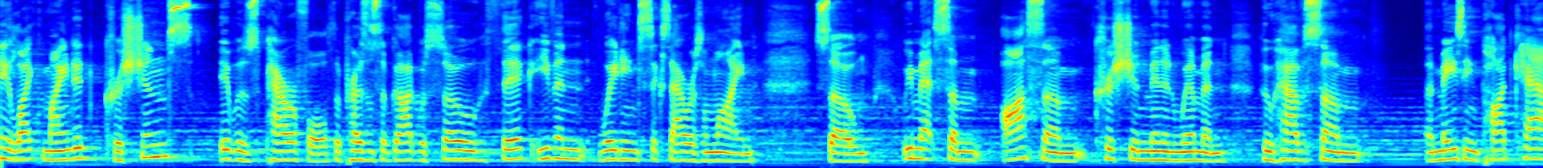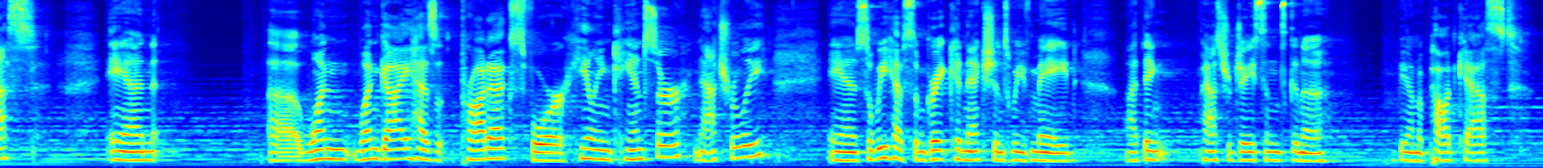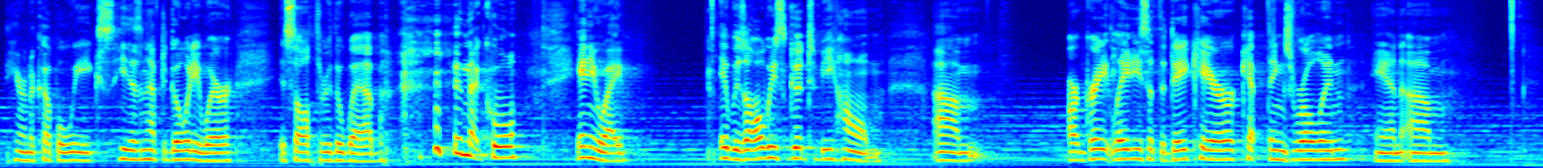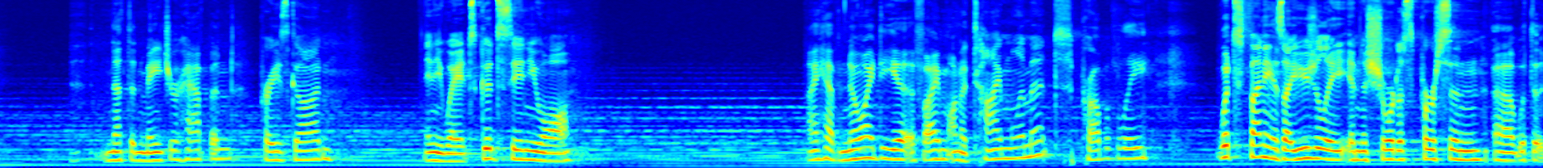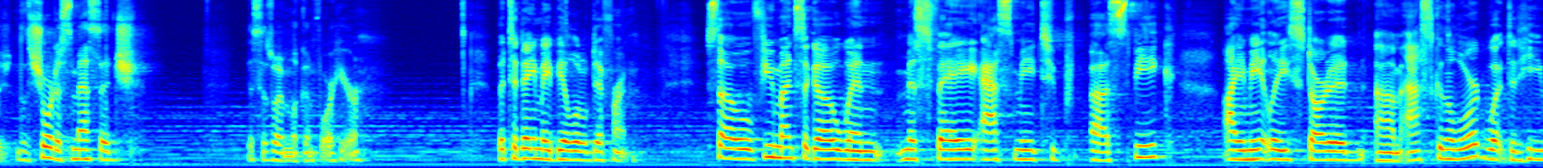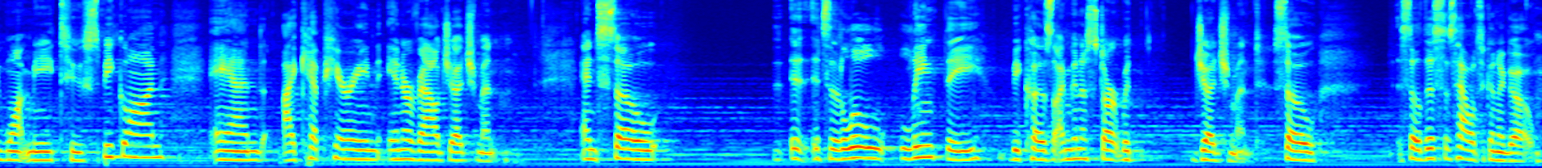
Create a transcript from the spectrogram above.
like minded Christians. It was powerful. The presence of God was so thick, even waiting six hours in line. So we met some awesome Christian men and women who have some amazing podcasts. And uh, one, one guy has products for healing cancer naturally. And so we have some great connections we've made. I think Pastor Jason's going to be on a podcast here in a couple weeks. He doesn't have to go anywhere, it's all through the web. Isn't that cool? Anyway, it was always good to be home. Um, our great ladies at the daycare kept things rolling, and um, nothing major happened. Praise God. Anyway, it's good seeing you all. I have no idea if I'm on a time limit, probably. What's funny is I usually am the shortest person uh, with the, the shortest message. This is what I'm looking for here. But today may be a little different. So, a few months ago, when Miss Fay asked me to uh, speak, I immediately started um, asking the Lord what did He want me to speak on, and I kept hearing inner vow judgment. And so, it, it's a little lengthy because I'm going to start with judgment. So, so this is how it's going to go.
